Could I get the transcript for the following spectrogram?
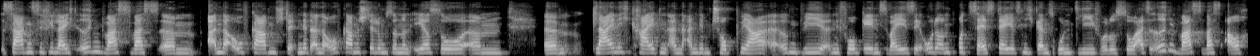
sagen Sie vielleicht irgendwas, was ähm, an der Aufgabenstellung, nicht an der Aufgabenstellung, sondern eher so ähm, ähm, Kleinigkeiten an, an dem Job, ja, irgendwie eine Vorgehensweise oder ein Prozess, der jetzt nicht ganz rund lief oder so. Also irgendwas, was auch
